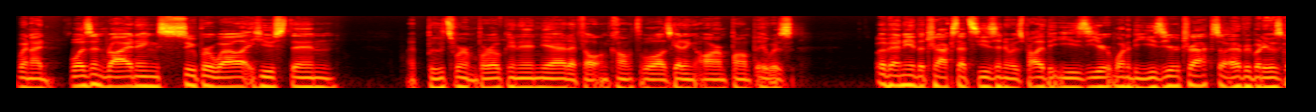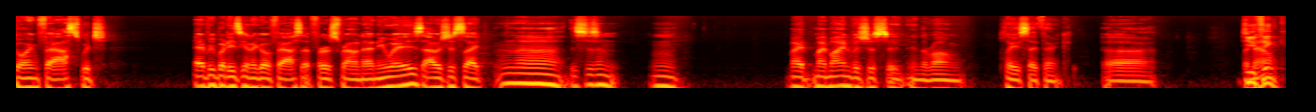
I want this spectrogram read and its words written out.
when I wasn't riding super well at Houston, my boots weren't broken in yet. I felt uncomfortable. I was getting arm pump. It was of any of the tracks that season, it was probably the easier one of the easier tracks. So everybody was going fast, which everybody's gonna go fast at first round anyways. I was just like, nah, this isn't. mm. My my mind was just in, in the wrong place. I think. Uh, Do you now- think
